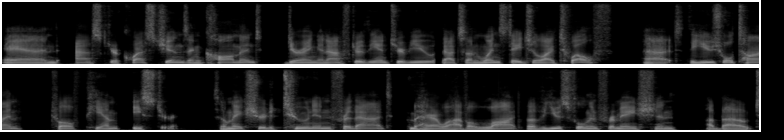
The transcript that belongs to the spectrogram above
and ask your questions and comment during and after the interview. That's on Wednesday, July 12th at the usual time, 12 p.m. Eastern. So make sure to tune in for that. Mher will have a lot of useful information about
